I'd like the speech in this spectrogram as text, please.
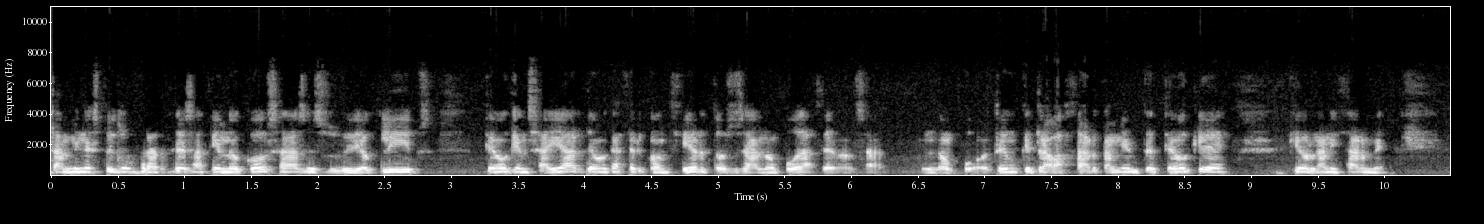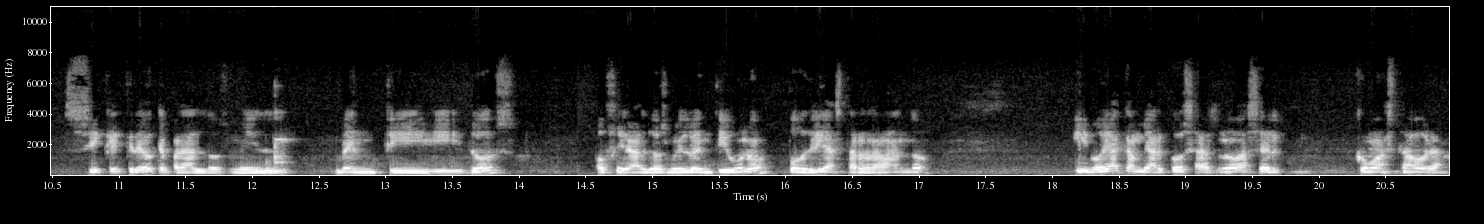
también estoy con Francés haciendo cosas de sus videoclips, tengo que ensayar, tengo que hacer conciertos, o sea, no puedo hacer, o sea, no puedo, tengo que trabajar también, tengo que, que organizarme. Sí que creo que para el 2022 o final 2021 podría estar grabando y voy a cambiar cosas, no va a ser como hasta ahora.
